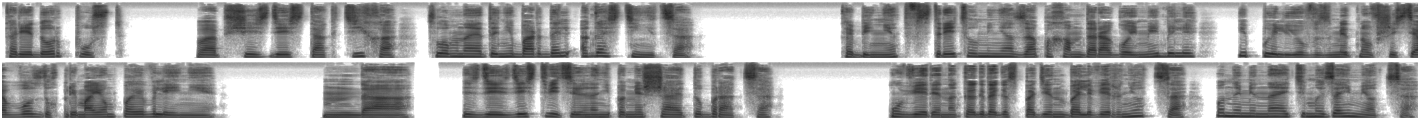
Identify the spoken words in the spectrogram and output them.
Коридор пуст. Вообще здесь так тихо, словно это не бордель, а гостиница. Кабинет встретил меня запахом дорогой мебели и пылью, взметнувшейся в воздух при моем появлении. Да, здесь действительно не помешает убраться. Уверена, когда господин Белль вернется, он именно этим и займется,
